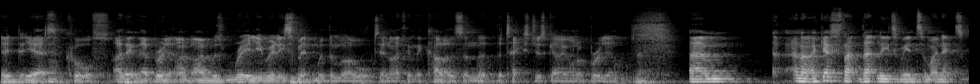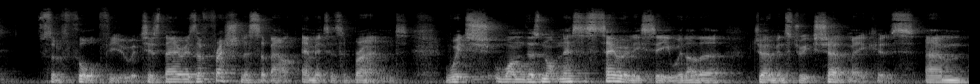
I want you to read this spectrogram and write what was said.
It, yes, of course. I think they're brilliant. I, I was really, really smitten with them when I walked in. I think the colours and the, the textures going on are brilliant. Yeah. Um, and I guess that, that leads me into my next sort of thought for you, which is there is a freshness about Emmett as a brand, which one does not necessarily see with other Jermyn street shirt makers. Um,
